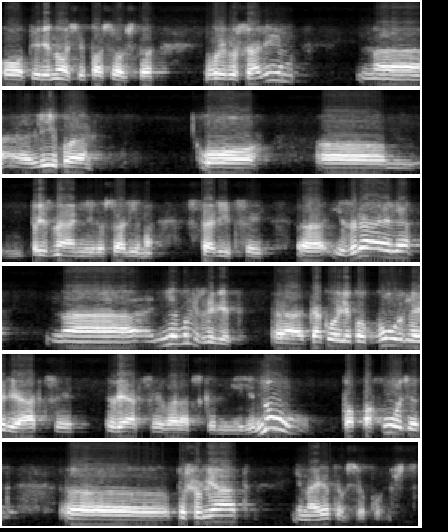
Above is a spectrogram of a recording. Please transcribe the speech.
о переносе посольства в Иерусалим, э, либо о признание Иерусалима столицей э, Израиля э, не вызовет э, какой-либо бурной реакции, реакции в арабском мире. Ну, по походят, пошумят, и на этом все кончится.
